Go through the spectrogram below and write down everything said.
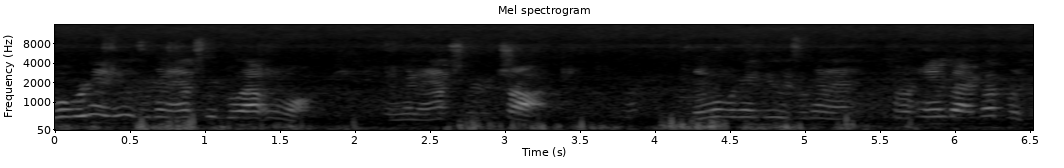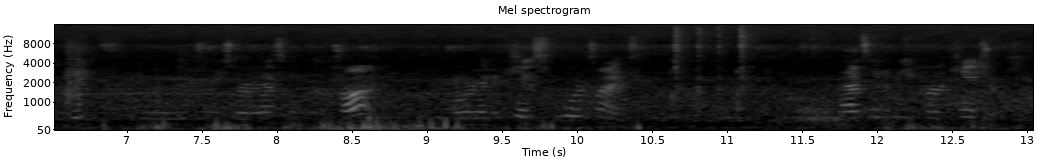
what we're gonna do is we're gonna ask her to go out and walk. And we're gonna ask her to trot. Then what we're gonna do is we're gonna put her hand back up like we did when we originally started asking for the trot. And we're gonna kiss four times. And that's gonna be her canter cue.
